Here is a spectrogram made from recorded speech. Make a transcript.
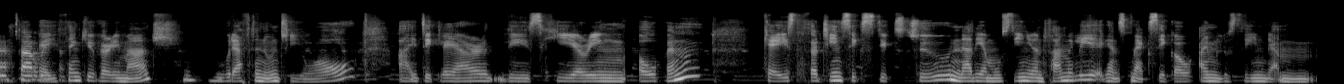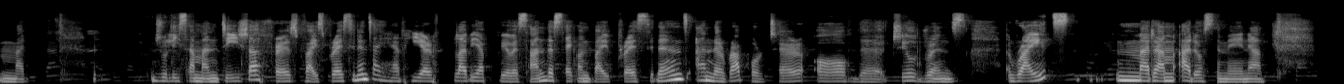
Okay, thank you very much. Good afternoon to you all. I declare this hearing open. Case 13662, Nadia Muciño and family against Mexico. I'm Lucinda Julissa Mantilla, first vice president. I have here Flavia Piovesan, the second vice president, and the rapporteur of the children's rights, Madame Arosemena.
